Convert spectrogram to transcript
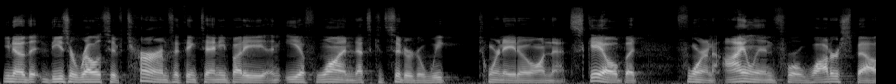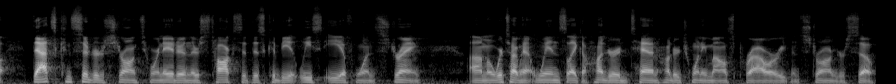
you know, th- these are relative terms. I think to anybody, an EF1, that's considered a weak tornado on that scale. But for an island, for a waterspout, that's considered a strong tornado. And there's talks that this could be at least EF1 strength. Um, and we're talking about winds like 110, 120 miles per hour, even stronger. So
